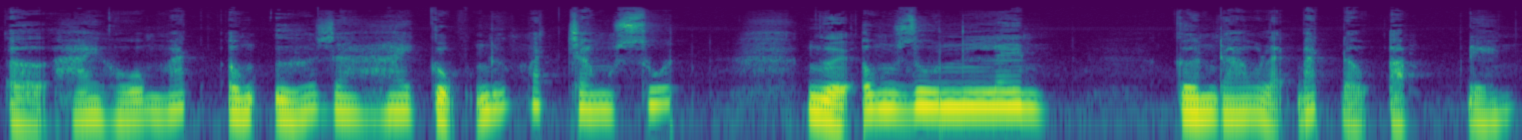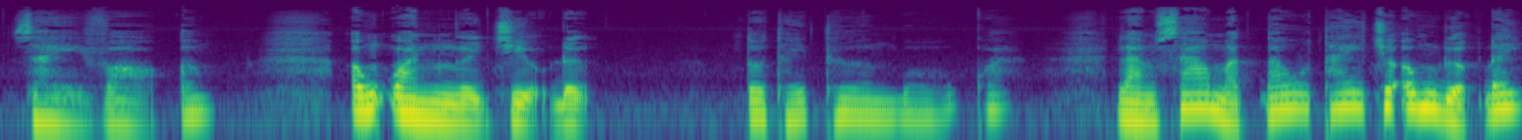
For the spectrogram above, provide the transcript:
Ở hai hố mắt ông ứa ra hai cục nước mắt trong suốt. Người ông run lên, cơn đau lại bắt đầu ập đến dày vò ông. Ông oằn người chịu đựng. Tôi thấy thương bố quá. Làm sao mà đau thay cho ông được đây?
